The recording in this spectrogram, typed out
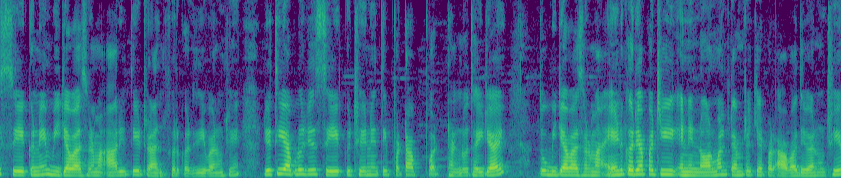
શેકને બીજા વાસણમાં આ રીતે ટ્રાન્સફર કરી દેવાનું છે. જેથી આપણું જે શેક છે ને તે ફટાફટ ઠંડો થઈ જાય. તો બીજા વાસણમાં એડ કર્યા પછી એને નોર્મલ ટેમ્પરેચર પર આવવા દેવાનું છે.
